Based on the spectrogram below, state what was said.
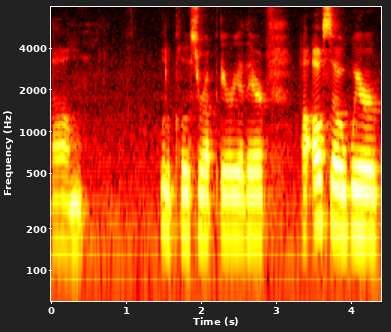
Um, a little closer up area there. Uh, also where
